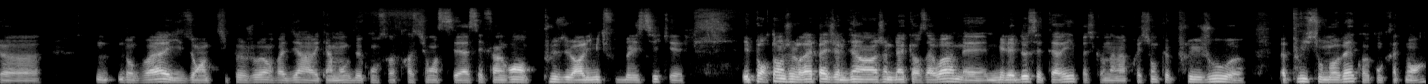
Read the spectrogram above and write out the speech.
euh, donc voilà, ils ont un petit peu joué, on va dire, avec un manque de concentration assez, assez flagrant, en plus de leur limite footballistique. Et, et pourtant, je le répète, j'aime bien, j'aime bien Kurzawa, mais, mais les deux, c'est terrible parce qu'on a l'impression que plus ils jouent, euh, bah, plus ils sont mauvais, quoi, concrètement. hein.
